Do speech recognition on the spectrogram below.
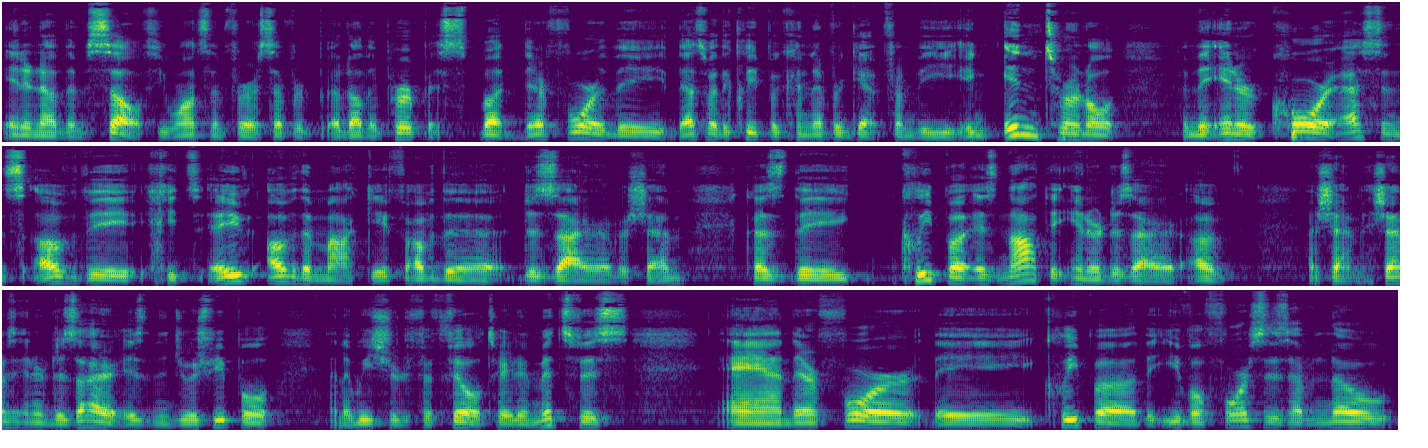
in and of themselves. He wants them for a separate another purpose. But therefore, the that's why the klipa can never get from the internal, from the inner core essence of the eh, of the makif of the desire of Hashem, because the klipa is not the inner desire of Hashem. Hashem's inner desire is in the Jewish people, and that we should fulfill Torah mitzvahs, and therefore the klipa, the evil forces, have no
